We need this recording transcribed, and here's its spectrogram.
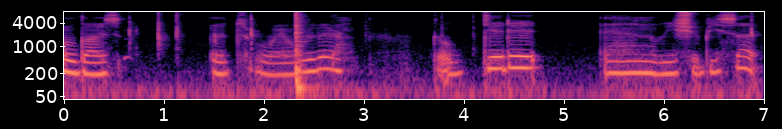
Oh guys, it's right over there. Go get it, and we should be set.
